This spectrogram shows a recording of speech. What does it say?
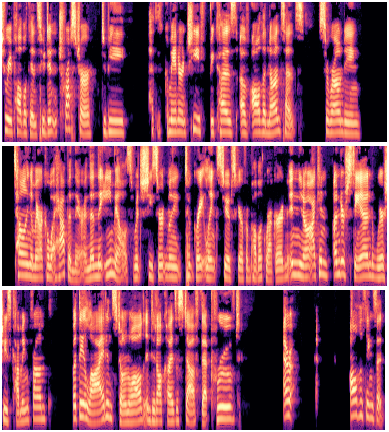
to Republicans who didn't trust her to be commander in chief because of all the nonsense surrounding telling America what happened there. And then the emails, which she certainly took great lengths to obscure from public record. And, you know, I can understand where she's coming from, but they lied and stonewalled and did all kinds of stuff that proved er, all the things that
